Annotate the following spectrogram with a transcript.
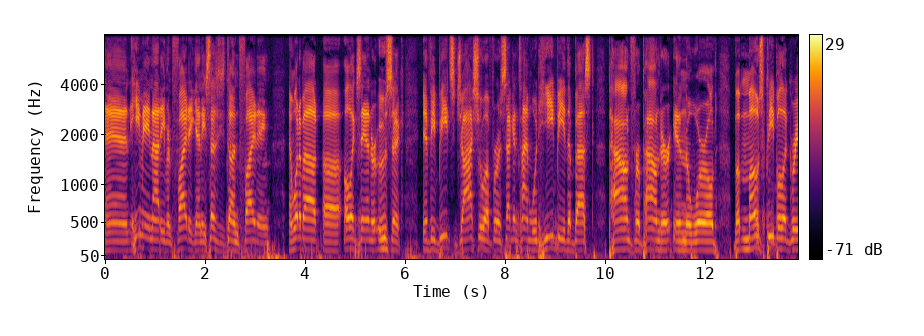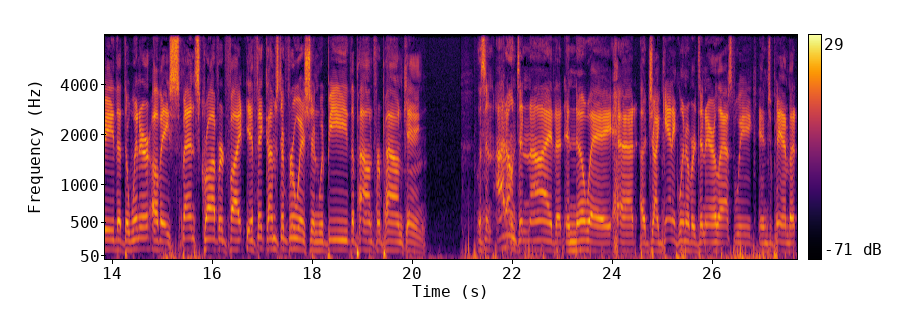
and he may not even fight again. He says he's done fighting. And what about uh, Alexander Usyk? If he beats Joshua for a second time, would he be the best pound for pounder in the world? But most people agree that the winner of a Spence Crawford fight, if it comes to fruition, would be the pound for pound king. Listen, I don't deny that Inoue had a gigantic win over Donaire last week in Japan, but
